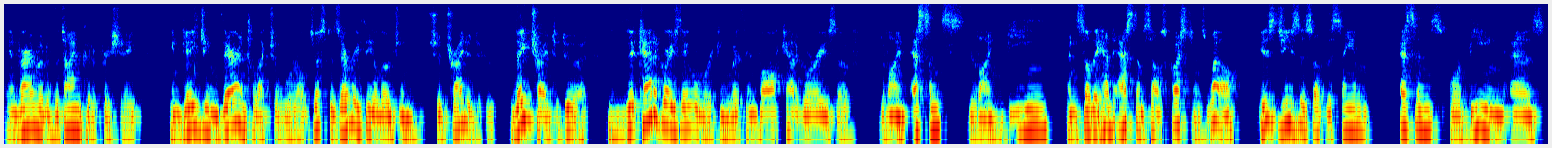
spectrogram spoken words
environment of the time could appreciate, engaging their intellectual world, just as every theologian should try to do. They tried to do it. The categories they were working with involved categories of divine essence, divine being. And so they had to ask themselves questions. Well, is Jesus of the same essence or being as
